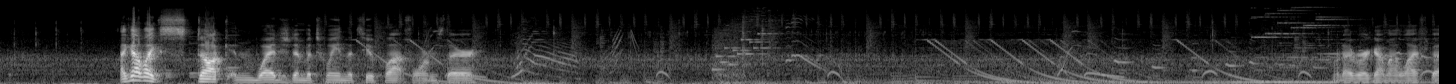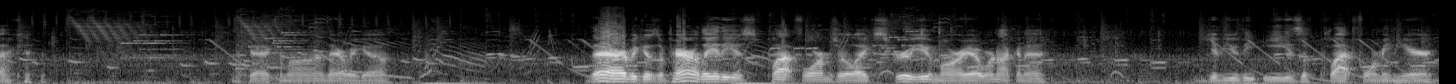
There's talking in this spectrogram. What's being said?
I got, like, stuck and wedged in between the two platforms there. Whatever, I got my life back. okay, come on. There we go there because apparently these platforms are like, screw you, Mario, we're not gonna give you the ease of platforming here.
